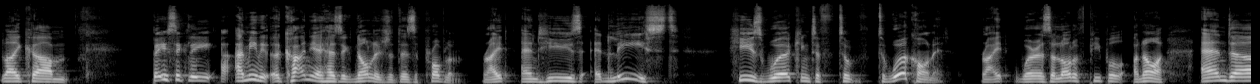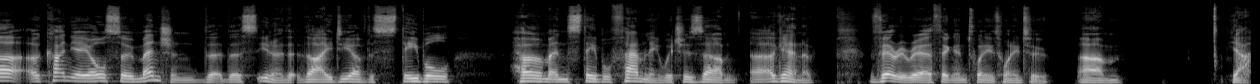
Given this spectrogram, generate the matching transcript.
Like um basically I mean Kanye has acknowledged that there's a problem, right? And he's at least he's working to to to work on it, right? Whereas a lot of people are not. And uh, Kanye also mentioned the, this, you know, the, the idea of the stable home and stable family, which is um, uh, again a very rare thing in 2022. Um, yeah.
